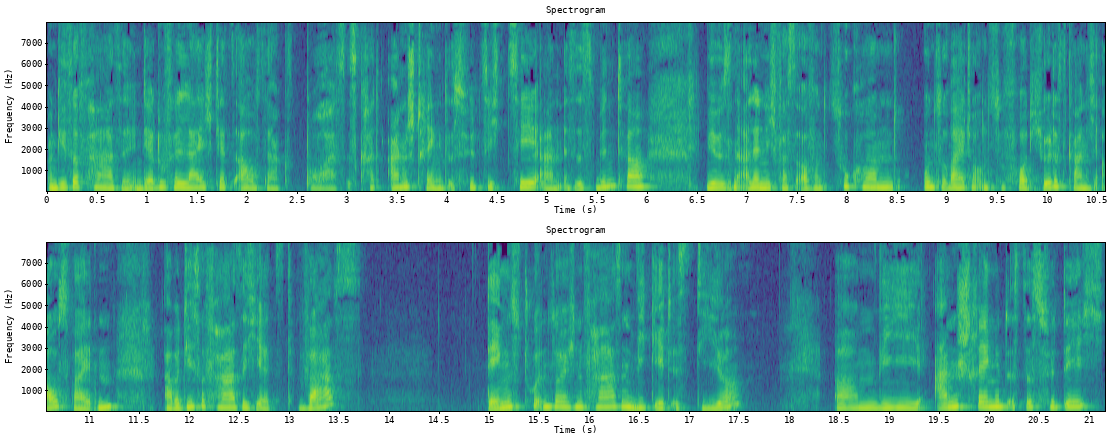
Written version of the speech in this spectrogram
und diese Phase, in der du vielleicht jetzt auch sagst, boah, es ist gerade anstrengend, es fühlt sich zäh an, es ist Winter, wir wissen alle nicht, was auf uns zukommt und so weiter und so fort. Ich will das gar nicht ausweiten, aber diese Phase jetzt, was denkst du in solchen Phasen? Wie geht es dir? Ähm, wie anstrengend ist das für dich?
